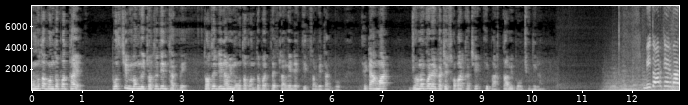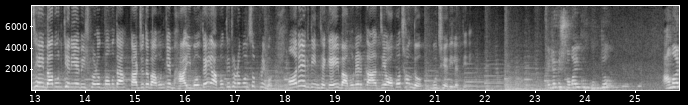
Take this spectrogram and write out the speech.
মমতা বন্দ্যোপাধ্যায় পশ্চিমবঙ্গে যতদিন থাকবে, ততদিন আমি মমতা বন্দ্যোপাধ্যায়ের সঙ্গে, নেত্রীর সঙ্গে থাকব। এটা আমার জনগণের কাছে, সবার কাছে এই বার্তা আমি পৌঁছে দিলাম। বিতর্কের মাঝে এই বাবুনকে নিয়ে বিস্ফোরক মমতা। কার্যত বাবুনকে ভাই বলতেই আপত্তি তৃণমূল সুপ্রিমোর। অনেক দিন থেকেই বাবুনের কাজ যে অপছন্দ বুঝিয়ে দিলেন তিনি। এটাতে সবাই খুব ক্ষুব্ধ। আমার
